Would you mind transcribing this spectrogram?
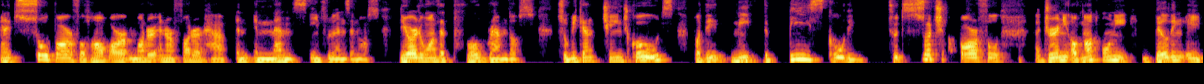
And it's so powerful how our mother and our father have an immense influence in us. They are the ones that programmed us. So we can change codes, but they need the base coding. So it's such a powerful a journey of not only building a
